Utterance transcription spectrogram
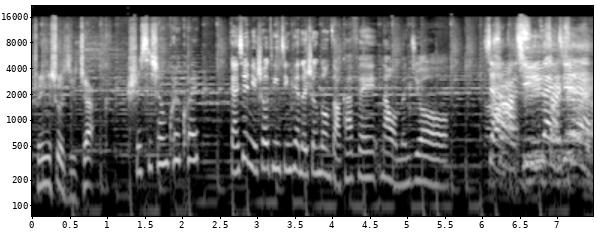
声音设计 Jack、实习生亏亏。感谢你收听今天的生动早咖啡，那我们就下期再见。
